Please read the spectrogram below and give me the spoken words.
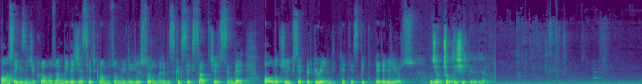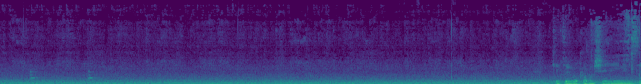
18. kromozom bir de cinsiyet kromozomu ile ilgili sorunları biz 48 saat içerisinde oldukça yüksek bir güvenilirlikle tespit edebiliyoruz. Hocam çok teşekkür ediyorum. Getir bakalım şey iğnemizi.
